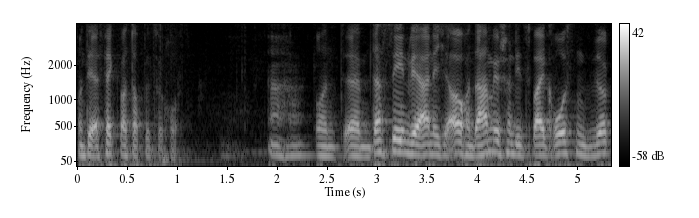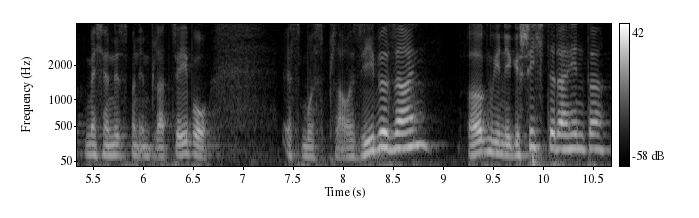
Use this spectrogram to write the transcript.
Und der Effekt war doppelt so groß. Aha. Und ähm, das sehen wir eigentlich auch. Und da haben wir schon die zwei großen Wirkmechanismen im Placebo. Es muss plausibel sein, irgendwie eine Geschichte dahinter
